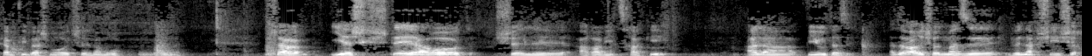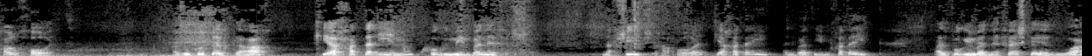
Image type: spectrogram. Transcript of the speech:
קמתי באשמורת שהם אמרו. עכשיו, יש שתי הערות של הרב יצחקי על הפיוט הזה. הדבר הראשון, מה זה ונפשי שחרחורת? אז הוא כותב כך, כי החטאים פוגמים בנפש. נפשי שחרחורת, כי החטאים, אני באתי עם חטאים. אז פוגעים בנפש, כידוע,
